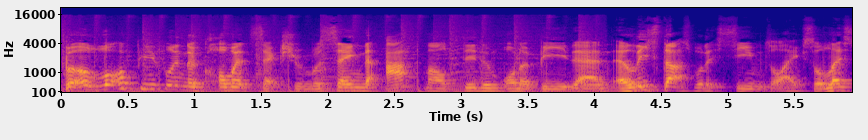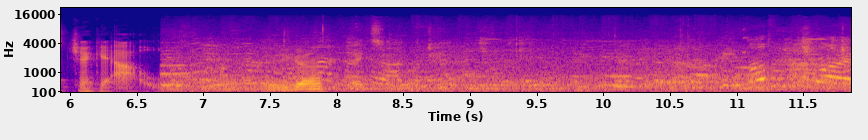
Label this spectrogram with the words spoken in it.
but a lot of people in the comment section were saying that Aphmau didn't want to be there at least that's what it seemed like so let's check it out. There you go. Both of you are.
